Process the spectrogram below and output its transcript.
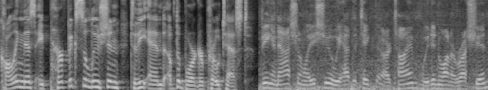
calling this a perfect solution to the end of the border protest. Being a national issue, we had to take our time. We didn't want to rush in.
